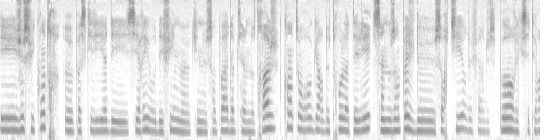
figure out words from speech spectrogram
Et je suis contre euh, parce qu'il y a des séries ou des films qui ne sont pas adaptés à notre âge. Quand on regarde trop la télé, ça nous empêche de sortir, de faire du sport, etc.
